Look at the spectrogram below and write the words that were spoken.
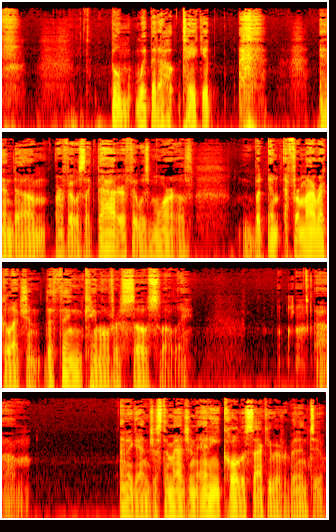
boom, whip it out, take it, and um, or if it was like that, or if it was more of. But in, from my recollection, the thing came over so slowly. Um, and again, just imagine any cul-de-sac you've ever been into,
